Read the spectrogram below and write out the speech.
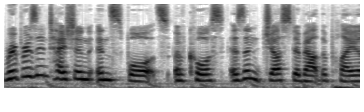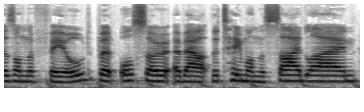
Representation in sports, of course, isn't just about the players on the field, but also about the team on the sideline,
